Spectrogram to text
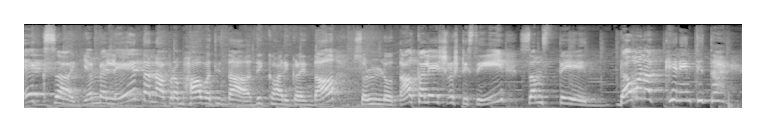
ಎಕ್ಸ್ ಎಂಎಲ್ಎ ತನ್ನ ಪ್ರಭಾವದಿಂದ ಅಧಿಕಾರಿಗಳಿಂದ ಸುಳ್ಳು ದಾಖಲೆ ಸೃಷ್ಟಿಸಿ ಸಂಸ್ಥೆ ದಮನಕ್ಕೆ ನಿಂತಿದ್ದಾರೆ.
